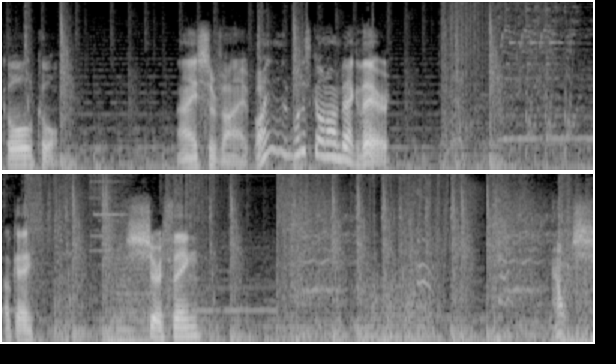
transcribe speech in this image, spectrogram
Cool, cool. I survived. Why? What is going on back there? Okay. Sure thing. Ouch.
